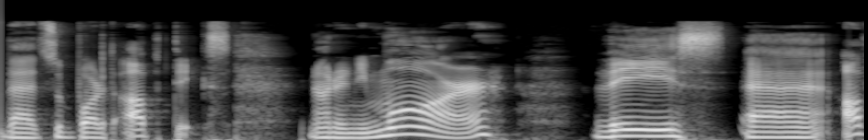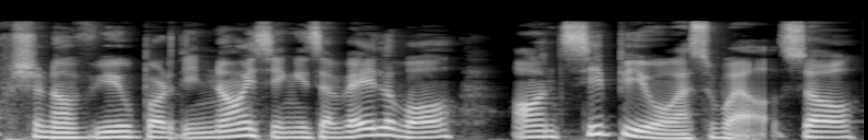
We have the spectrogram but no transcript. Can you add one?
that support OptiX. Not anymore this uh, option of viewport denoising is available on CPU as well. So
